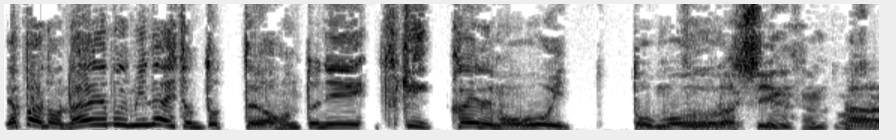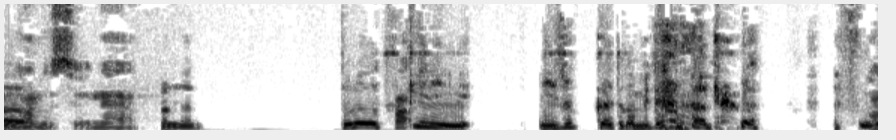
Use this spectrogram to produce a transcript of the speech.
やっぱあの、ライブ見ない人にとっては本当に月1回でも多いと思うらしいです。そうですね本当そうなはいんですよね。うんそれを月に20回とか見てるなんて、すご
